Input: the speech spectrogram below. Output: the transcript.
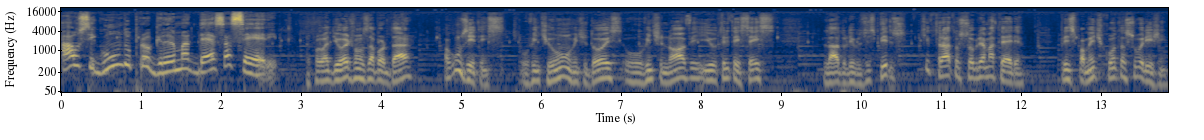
ao segundo programa dessa série. No programa de hoje vamos abordar alguns itens: o 21, o 22, o 29 e o 36, lá do Livro dos Espíritos, que tratam sobre a matéria, principalmente quanto à sua origem.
